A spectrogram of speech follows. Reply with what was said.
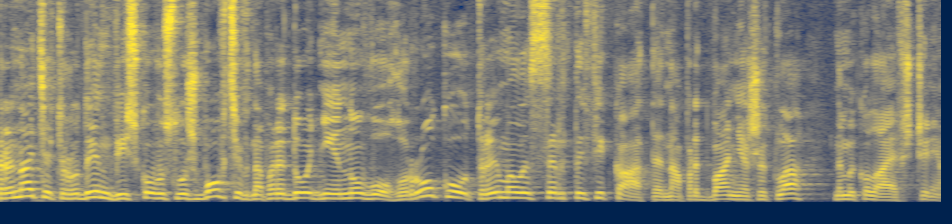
13 родин військовослужбовців напередодні нового року отримали сертифікати на придбання житла на Миколаївщині.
